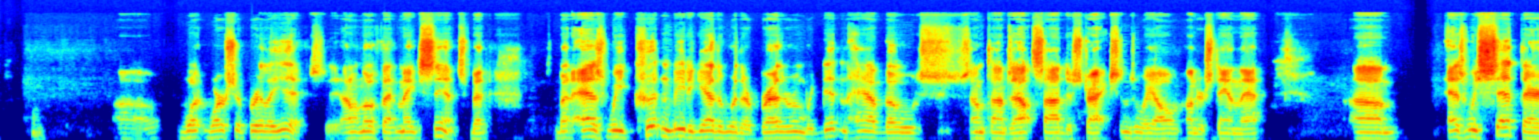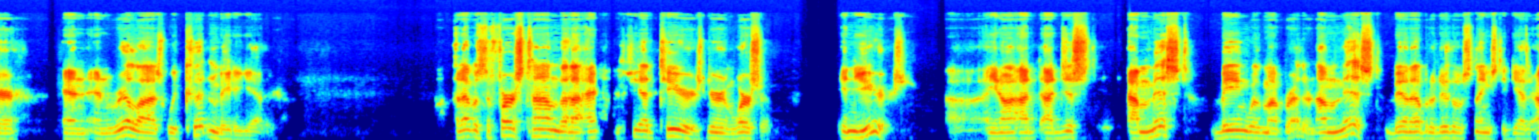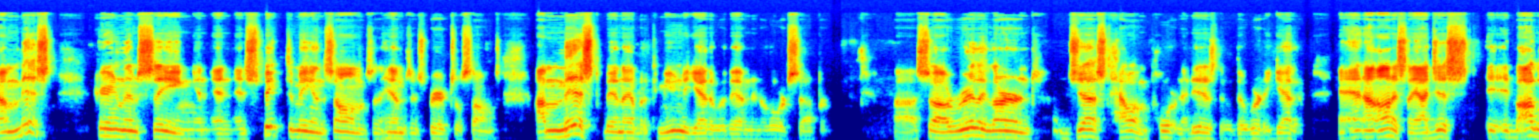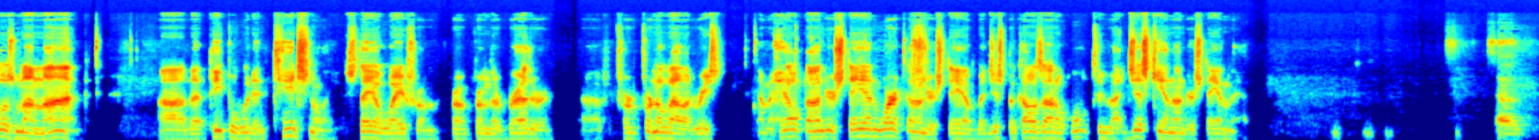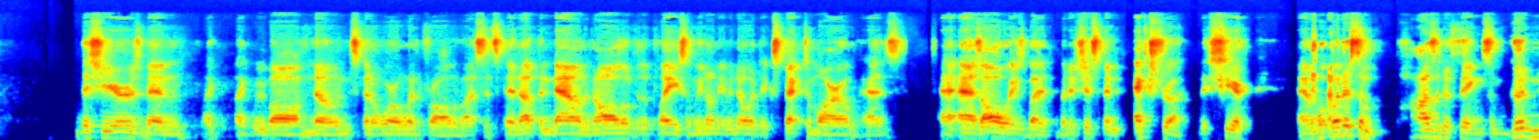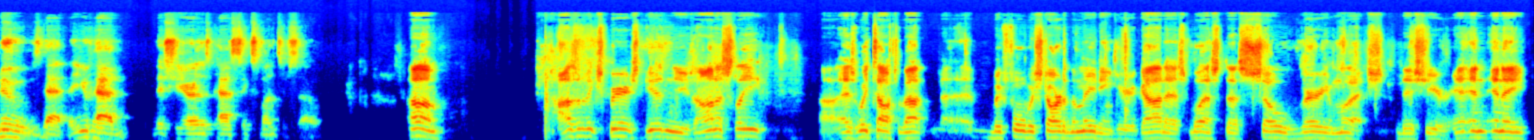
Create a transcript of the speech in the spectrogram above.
uh, what worship really is. I don't know if that makes sense, but but as we couldn't be together with our brethren, we didn't have those sometimes outside distractions. We all understand that. Um, as we sat there and and realized we couldn't be together, that was the first time that I actually shed tears during worship in years. Uh, you know, I, I just, I missed being with my brethren. I missed being able to do those things together. I missed hearing them sing and, and, and speak to me in psalms and hymns and spiritual songs. I missed being able to commune together with them in the Lord's Supper. Uh, so I really learned just how important it is that, that we're together. And I, honestly, I just, it, it boggles my mind uh, that people would intentionally stay away from, from, from their brethren uh, for, for no valid reason. I'm a help to understand, work to understand, but just because I don't want to, I just can't understand that. So this year has been like like we've all known it's been a whirlwind for all of us it's been up and down and all over the place and we don't even know what to expect tomorrow as as always but but it's just been extra this year and what, what are some positive things some good news that, that you've had this year this past six months or so um positive experience good news honestly uh, as we talked about uh, before we started the meeting here, God has blessed us so very much this year. In, in a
